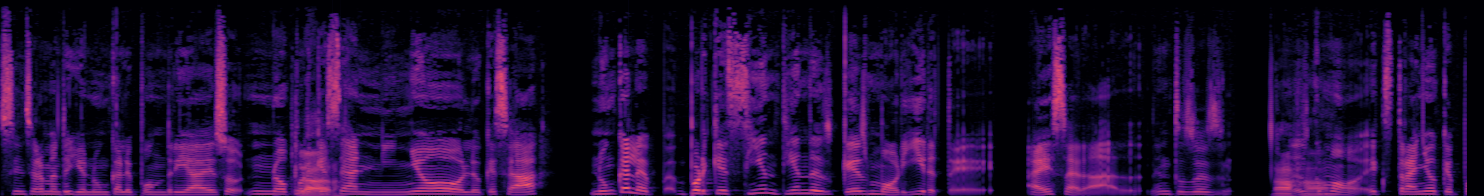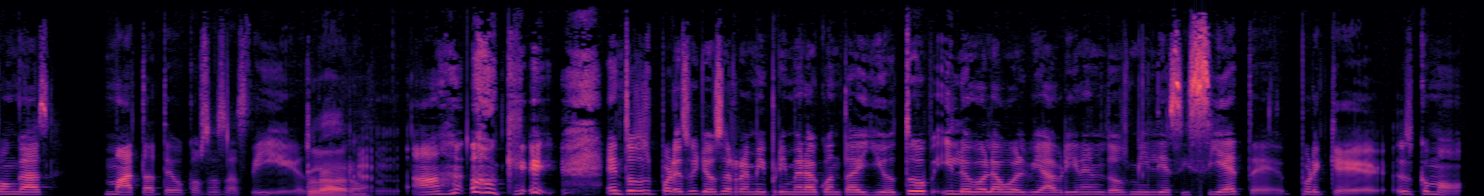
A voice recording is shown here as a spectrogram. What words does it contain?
sinceramente yo nunca le pondría eso, no porque Claro. sea niño o lo que sea, nunca le, porque sí entiendes que es morirte a esa edad, entonces es como extraño que pongas mátate o cosas así. Claro. Ah, ok. Entonces por eso yo cerré mi primera cuenta de YouTube y luego la volví a abrir en el 2017, porque es como,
